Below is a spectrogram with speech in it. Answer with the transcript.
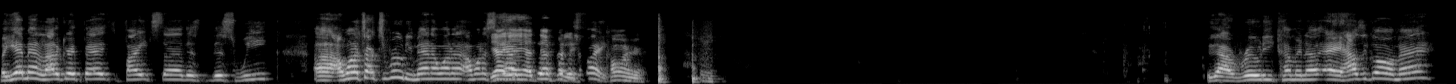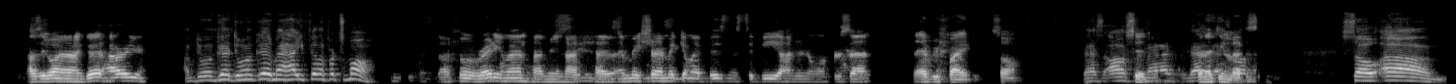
but yeah, man, a lot of great fights, fights uh, this this week. Uh, I want to talk to Rudy, man. I want to I want to see. Yeah, yeah, yeah, definitely. Fight. Come on here. We got Rudy coming up. Hey, how's it going, man? How's it going? I'm good. How are you? I'm doing good, doing good, man. How you feeling for tomorrow? I feel ready, man. I mean, I, I, make sure I make it my business to be 101 percent every fight. So that's awesome, man. That, that's awesome. So, um,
